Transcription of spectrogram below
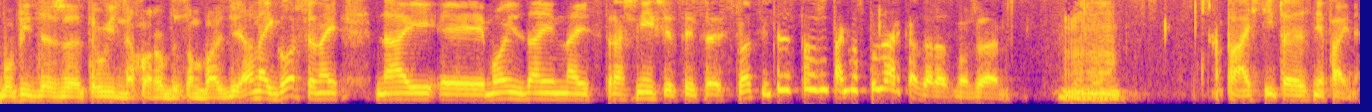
bo widzę, że te inne choroby są bardziej, a najgorsze, naj, naj, e, moim zdaniem najstraszniejsze w tej całej sytuacji to jest to, że ta gospodarka zaraz może mm, paść i to jest niefajne.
